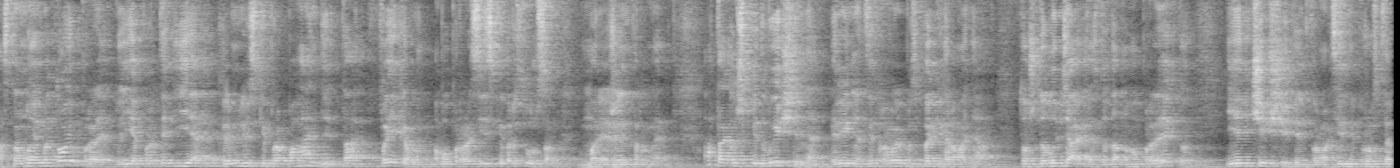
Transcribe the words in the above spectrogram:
Основною метою проєкту є протидія кремлівській пропаганді та фейковим або проросійським ресурсам в мережі інтернет, а також підвищення рівня цифрової безпеки громадян. Тож долучайтесь до даного проєкту і очищуйте інформаційний простір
